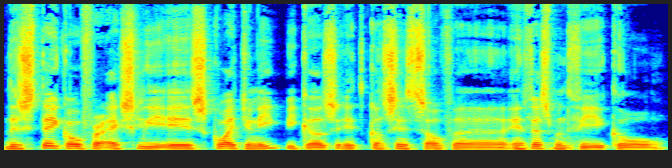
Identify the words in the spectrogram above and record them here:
This takeover actually is quite unique because it consists of an investment vehicle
